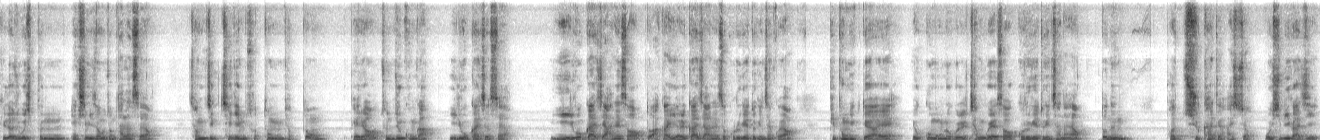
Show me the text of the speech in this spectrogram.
길러주고 싶은 핵심 인성은 좀 달랐어요. 정직, 책임, 소통, 협동, 배려, 존중, 공감 이 일곱 가지였어요. 이 일곱 가지 안에서 또 아까 이 열 가지 안에서 고르게 해도 괜찮고요. 비폭력 대화의 욕구 목록을 참고해서 고르게 해도 괜찮아요. 또는 버추 카드 아시죠? 52가지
